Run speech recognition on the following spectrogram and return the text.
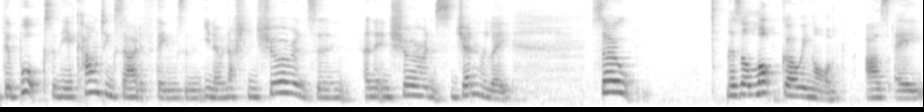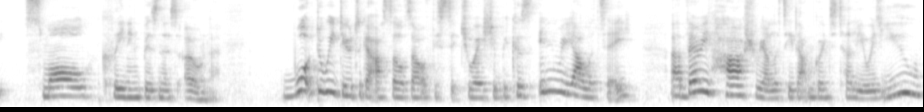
the books and the accounting side of things and you know national insurance and, and insurance generally so there's a lot going on as a small cleaning business owner. What do we do to get ourselves out of this situation? Because in reality, a very harsh reality that I'm going to tell you is you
